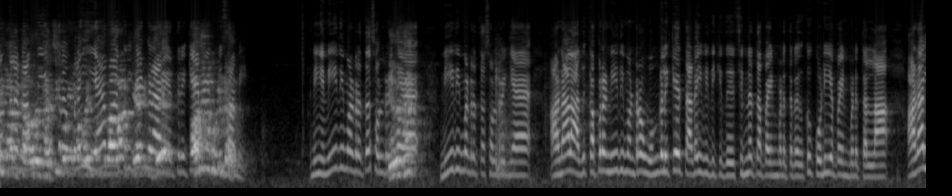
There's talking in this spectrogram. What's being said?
உங்களை நம்பி இருக்கிறவங்களை திரு கே பி. முனுசாமி நீங்க நீதிமன்றத்தை சொல்றீங்க? நீதிமன்றத்தை சொல்கிறீங்க ஆனால் அதுக்கப்புறம் நீதிமன்றம் உங்களுக்கே தடை விதிக்குது. சின்னத்தை பயன்படுத்துறதுக்கு கொடியை பயன்படுத்தலாம். ஆனால்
